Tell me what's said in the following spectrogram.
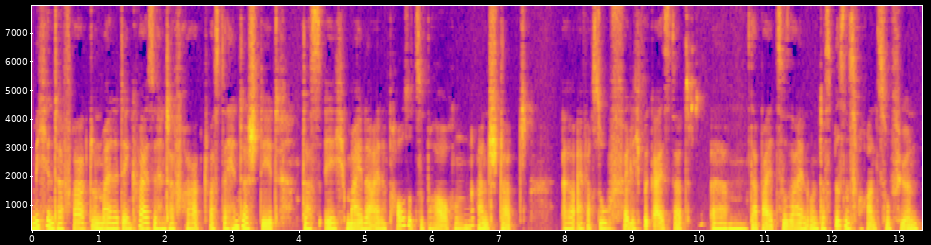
mich hinterfragt und meine Denkweise hinterfragt, was dahinter steht, dass ich meine, eine Pause zu brauchen, anstatt äh, einfach so völlig begeistert ähm, dabei zu sein und das Business voranzuführen.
